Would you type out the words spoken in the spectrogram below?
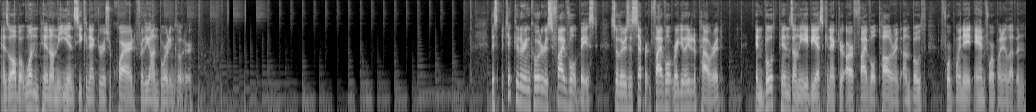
as all but one pin on the ENC connector is required for the onboard encoder. This particular encoder is 5 volt based, so there is a separate 5 volt regulator to power it, and both pins on the ABS connector are 5 volt tolerant on both 4.8 and 4.11.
